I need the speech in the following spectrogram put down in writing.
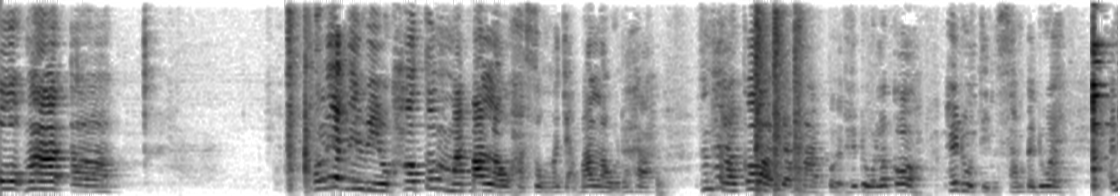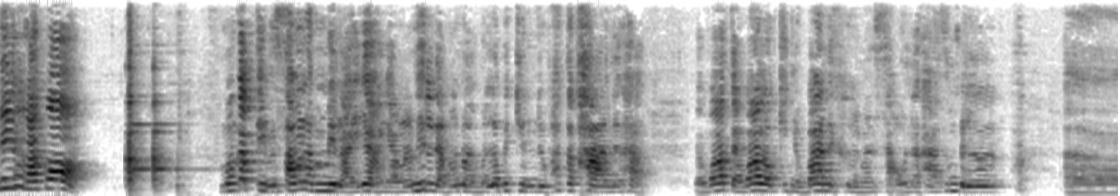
ว์มาเอ่อ เขาเรียกรีวิวข้าวต้มมัดบ้านเราค่ะ ส่งมาจากบ้านเรานะคะซึ่งทาราก็จะมาเปิดให้ดูแล้วก็ให้ดูติ่มซ้ำไปด้วย อันนี้ทาราก็ เหมือนกับติ่มซ้ำแล้วมันมีหลายอย่างอย่างละนิดอย่างละหน่อยเหมือนเราไปกินอยู่พัตคารเลยค่ะแต่ว่าแต่ว่าเรากินอยู่บ้านในคืนวันเสาร์นะคะ ซึ่งเป็นเอ่อ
